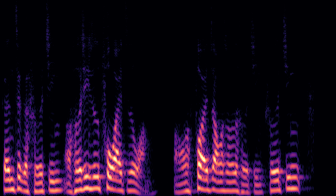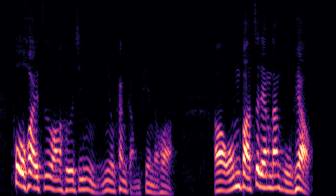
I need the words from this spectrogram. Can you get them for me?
跟这个合金哦，合金就是破坏之王哦，破坏之王为什么是合金？合金破坏之王合金影，你有看港片的话，好，我们把这两档股票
